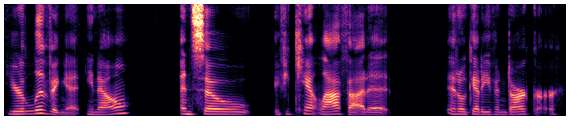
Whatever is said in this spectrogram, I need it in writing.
you're living it, you know? And so if you can't laugh at it, it'll get even darker.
